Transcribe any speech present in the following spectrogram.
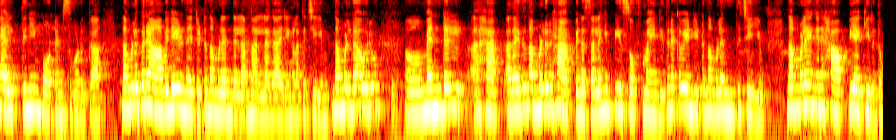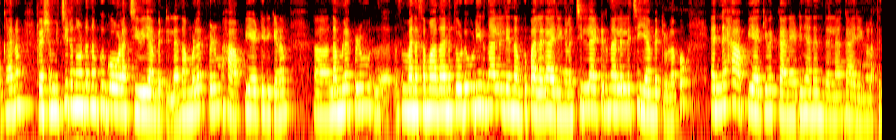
ഹെൽത്തിന് ഇമ്പോർട്ടൻസ് കൊടുക്കുക. നമ്മളിപ്പോൾ രാവിലെ എഴുന്നേറ്റിട്ട് നമ്മൾ എന്തെല്ലാം നല്ല കാര്യങ്ങളൊക്കെ ചെയ്യും. നമ്മളുടെ ഒരു മെന്റൽ ഹാപ്പ് അതായത് നമ്മളുടെ ഒരു ഹാപ്പിനെസ് അല്ലെങ്കിൽ പീസ് ഓഫ് മൈൻഡ് ഇതിനൊക്കെ വേണ്ടിയിട്ട് നമ്മൾ എന്ത് ചെയ്യും? നമ്മളെ എങ്ങനെ ഹാപ്പി ആക്കി ഇരുത്തും? കാരണം വിഷമിച്ചിരുന്നുകൊണ്ട് നമുക്ക് ഗോൾ അച്ചീവ് ചെയ്യാൻ പറ്റില്ല. നമ്മൾ എപ്പോഴും ഹാപ്പി ആയിട്ടിരിക്കണം. നമ്മളെപ്പോഴും മനസമാധാനത്തോടു കൂടി ഇരുന്നാലല്ലേ നമുക്ക് പല കാര്യങ്ങളും ചില്ലായിട്ടിരുന്നാലല്ലേ ചെയ്യാൻ പറ്റുള്ളൂ. അപ്പോൾ എന്നെ ഹാപ്പിയാക്കി വെക്കാനായിട്ട് ഞാൻ എന്തെല്ലാം കാര്യങ്ങളൊക്കെ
